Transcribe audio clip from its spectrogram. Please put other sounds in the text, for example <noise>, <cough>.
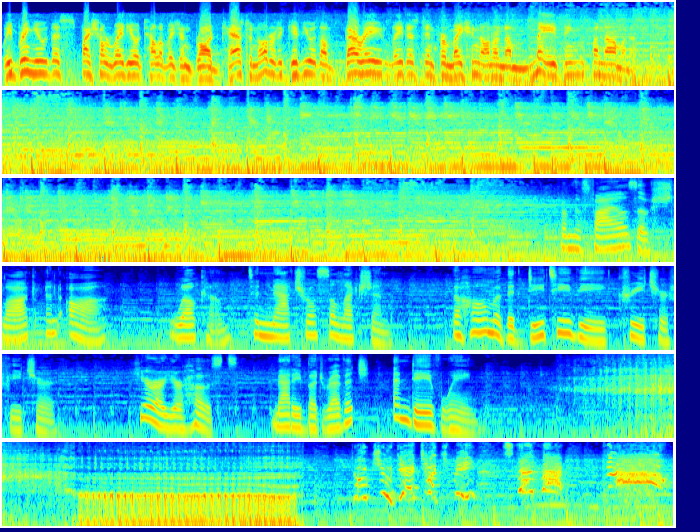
We bring you this special radio television broadcast in order to give you the very latest information on an amazing phenomenon. From the files of Schlock and Awe, welcome to Natural Selection, the home of the DTV Creature Feature. Here are your hosts, Matty Budrevich and Dave Wayne. Don't you dare touch me! Stand back! No!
